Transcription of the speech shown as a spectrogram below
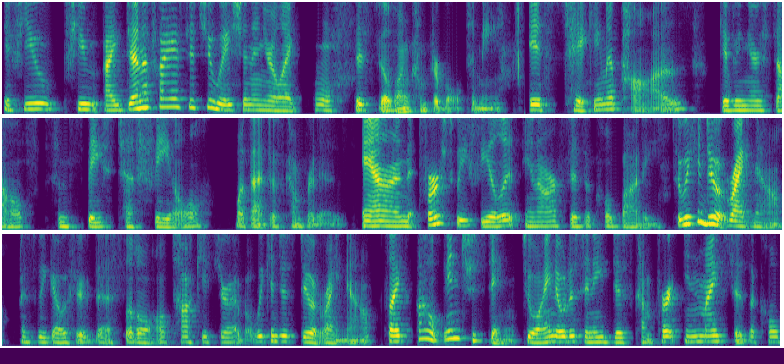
If you if you identify a situation and you're like, oh, this feels uncomfortable to me, it's taking a pause, giving yourself some space to feel what that discomfort is. And first, we feel it in our physical body. So we can do it right now as we go through this little, I'll talk you through it, but we can just do it right now. It's like, oh, interesting. Do I notice any discomfort in my physical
